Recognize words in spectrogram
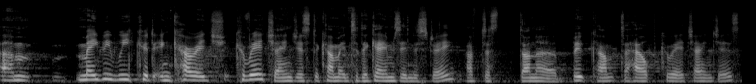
um, maybe we could encourage career changes to come into the games industry. I've just done a boot camp to help career changes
